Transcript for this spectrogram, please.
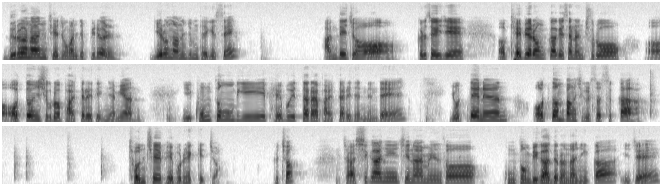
늘어난 제조 간접비를 예로 나눠주면 되겠어요? 안 되죠. 그래서 이제 어, 개별 원가 계산은 주로 어, 떤 식으로 발달이 됐냐면 이 공통비 배부에 따라 발달이 됐는데 요때는 어떤 방식을 썼을까? 전체 배부를 했겠죠. 그렇죠? 자, 시간이 지나면서 공통비가 늘어나니까 이제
